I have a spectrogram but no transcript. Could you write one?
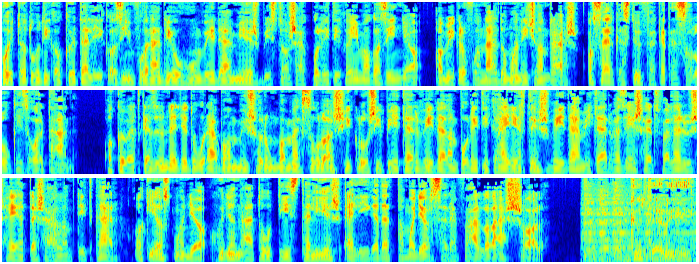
Folytatódik a kötelék az Inforádió honvédelmi és biztonságpolitikai magazinja. A mikrofonnál Domanics András, a szerkesztő Fekete Szalóki Zoltán. A következő negyed órában műsorunkban megszólal Siklósi Péter védelempolitikáért és védelmi tervezésért felelős helyettes államtitkár, aki azt mondja, hogy a NATO tiszteli és elégedett a magyar szerepvállalással. Kötelék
